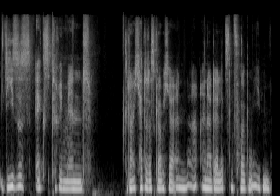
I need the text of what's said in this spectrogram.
dieses Experiment, genau, ich hatte das, glaube ich, ja in einer der letzten Folgen eben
